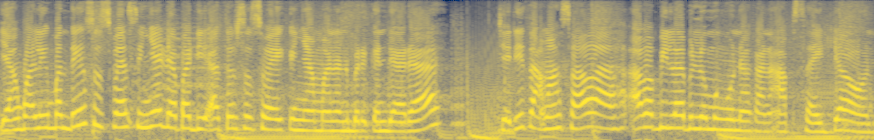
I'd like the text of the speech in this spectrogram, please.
Yang paling penting suspensinya dapat diatur sesuai kenyamanan berkendara, jadi tak masalah apabila belum menggunakan upside down.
